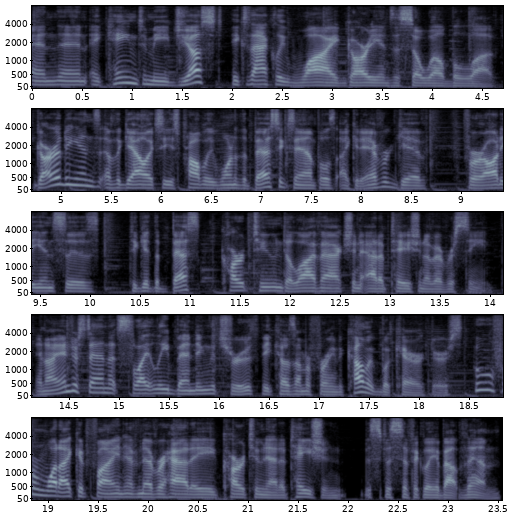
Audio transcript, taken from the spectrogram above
and then it came to me just exactly why Guardians is so well beloved. Guardians of the Galaxy is probably one of the best examples I could ever give for audiences to get the best cartoon to live action adaptation I've ever seen. And I understand that's slightly bending the truth because I'm referring to comic book characters, who, from what I could find, have never had a cartoon adaptation specifically about them.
